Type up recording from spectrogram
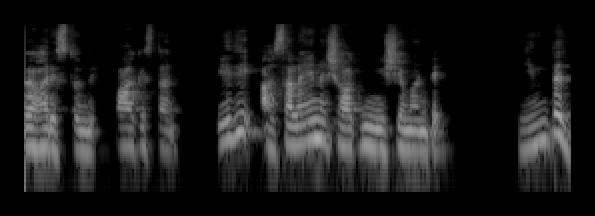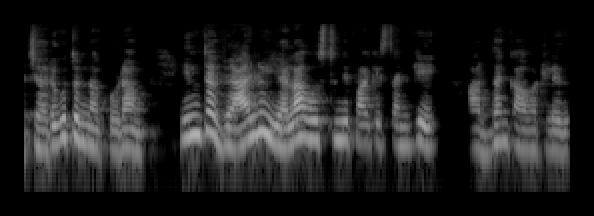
వ్యవహరిస్తుంది పాకిస్తాన్. ఇది అసలైన షాకింగ్ విషయం అంటే. ఇంత జరుగుతున్నా కూడా ఇంత వాల్యూ ఎలా వస్తుంది పాకిస్తాన్కి అర్థం కావట్లేదు.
